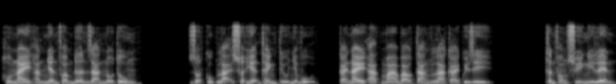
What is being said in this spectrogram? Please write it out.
Hôm nay hắn nhân phẩm đơn giản nổ tung. Rốt cục lại xuất hiện thành tựu nhiệm vụ, cái này ác ma bảo tàng là cái quỷ gì? Thần Phong suy nghĩ lên.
